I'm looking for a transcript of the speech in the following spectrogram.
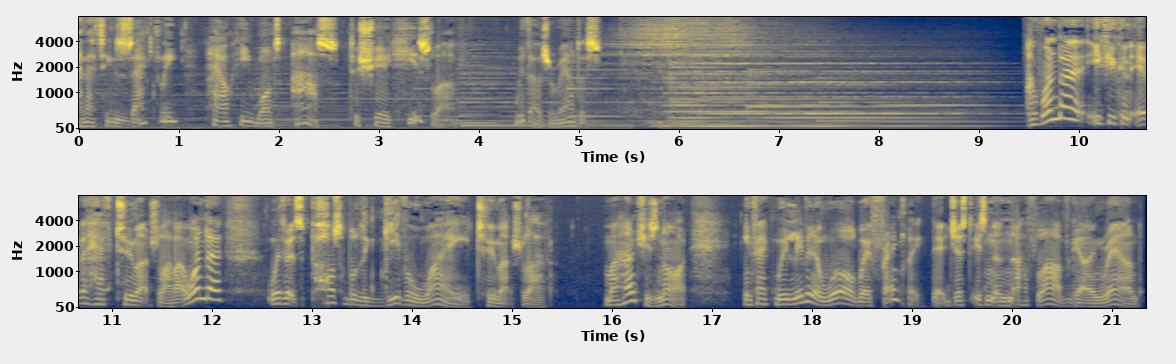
And that's exactly how He wants us to share His love with those around us. I wonder if you can ever have too much love. I wonder whether it's possible to give away too much love. My hunch is not. In fact, we live in a world where, frankly, there just isn't enough love going round.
